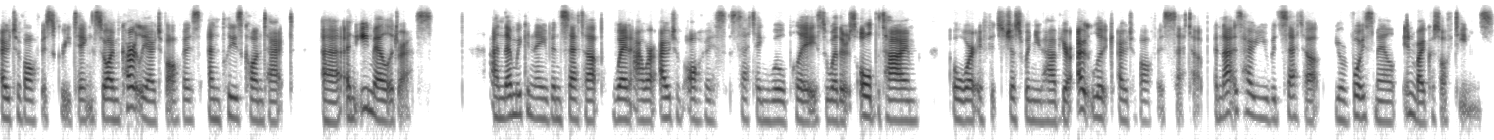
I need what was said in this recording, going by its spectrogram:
out of office greeting. So I'm currently out of office and please contact uh, an email address. And then we can even set up when our out of office setting will play. So whether it's all the time or if it's just when you have your Outlook out of office set up. And that is how you would set up your voicemail in Microsoft Teams.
